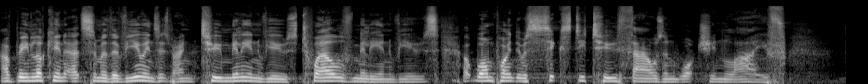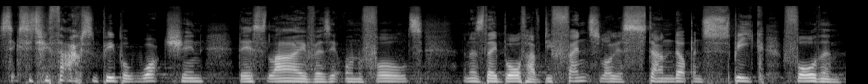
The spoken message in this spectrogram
I've been looking at some of the viewings. It's around 2 million views, 12 million views. At one point, there was 62,000 watching live. 62,000 people watching this live as it unfolds. And as they both have defense lawyers stand up and speak for them,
